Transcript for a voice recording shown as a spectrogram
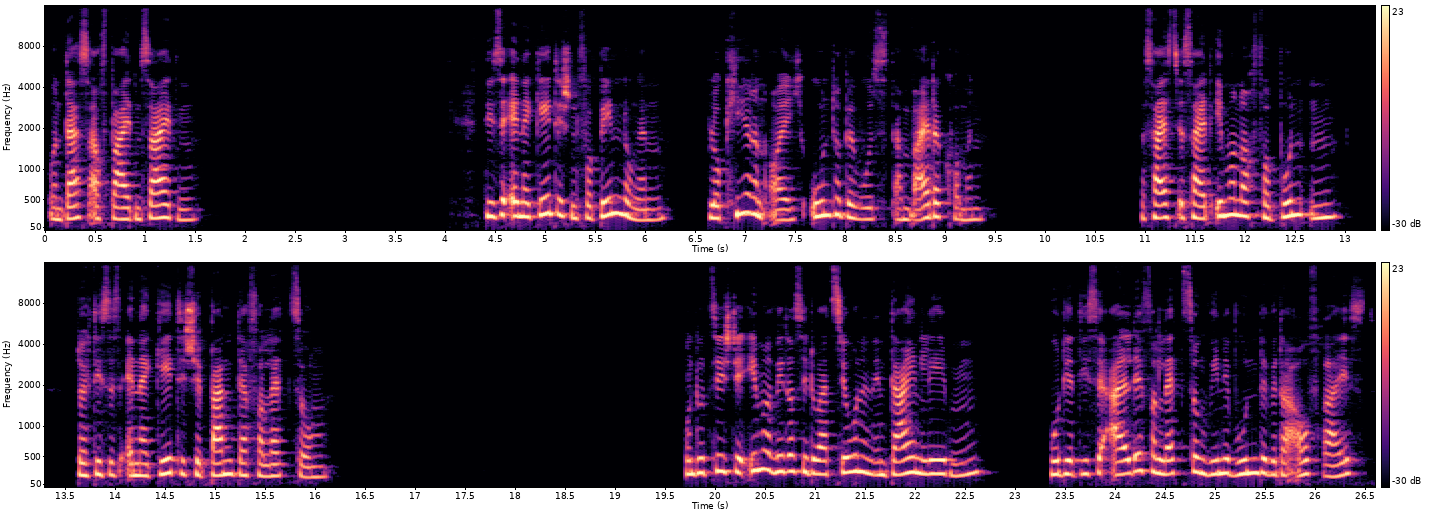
Und das auf beiden Seiten. Diese energetischen Verbindungen blockieren euch unterbewusst am Weiterkommen. Das heißt, ihr seid immer noch verbunden durch dieses energetische Band der Verletzung. Und du ziehst dir immer wieder Situationen in dein Leben, wo dir diese alte Verletzung wie eine Wunde wieder aufreißt,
